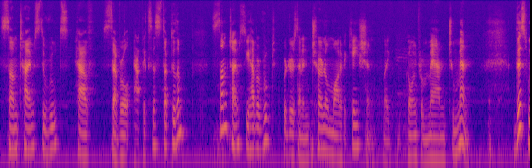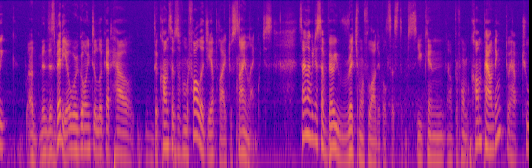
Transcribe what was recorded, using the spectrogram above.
Sometimes the roots have several affixes stuck to them. Sometimes you have a root where there's an internal modification, like going from man to men. This week, uh, in this video, we're going to look at how the concepts of morphology apply to sign languages. Sign languages have very rich morphological systems. You can uh, perform compounding to have two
